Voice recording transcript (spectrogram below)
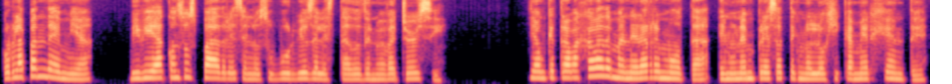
Por la pandemia, vivía con sus padres en los suburbios del estado de Nueva Jersey. y aunque trabajaba de manera remota en una empresa tecnológica emergente,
